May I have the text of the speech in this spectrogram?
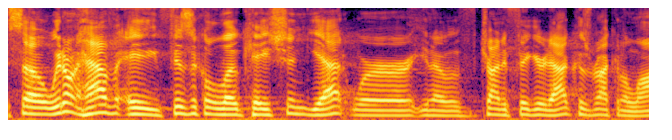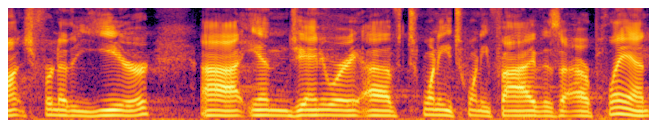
so we don't have a physical location yet. We're you know trying to figure it out because we're not going to launch for another year. Uh, in January of 2025 is our plan.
